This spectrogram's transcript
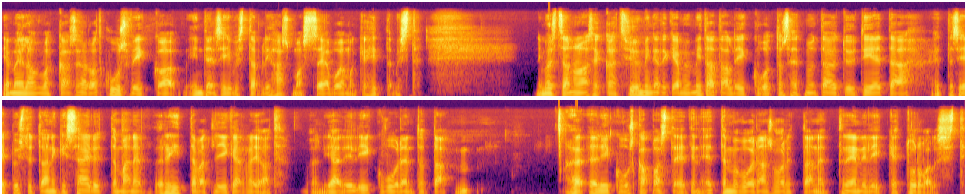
ja meillä on vaikka seuraavat kuusi viikkoa intensiivistä lihasmassa ja voiman kehittämistä, niin mä sanon asiakkaan, että syy, minkä takia me mitataan liikkuvuutta, on se, että minun täytyy tietää, että siihen pystytään ainakin säilyttämään ne riittävät liikerajat ja liikkuvuuden tota, liikkuvuuskapasiteetin, että me voidaan suorittaa ne treeniliikkeet turvallisesti.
